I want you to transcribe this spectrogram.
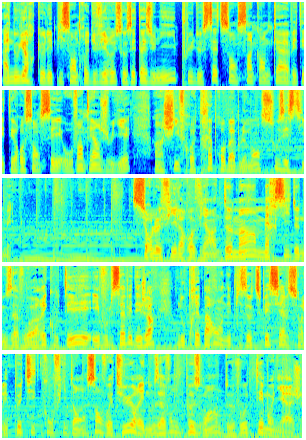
À New York, l'épicentre du virus aux États-Unis, plus de 750 cas avaient été recensés au 21 juillet, un chiffre très probablement sous-estimé. Sur le fil revient demain. Merci de nous avoir écoutés et vous le savez déjà, nous préparons un épisode spécial sur les petites confidences en voiture et nous avons besoin de vos témoignages.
